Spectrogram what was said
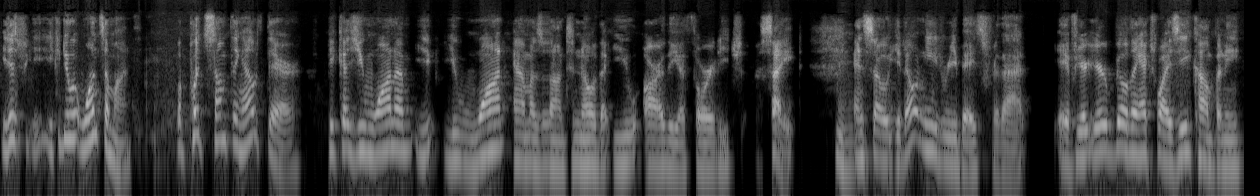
you just you can do it once a month but put something out there because you want to you, you want amazon to know that you are the authority site mm-hmm. and so you don't need rebates for that if you're, you're building xyz company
